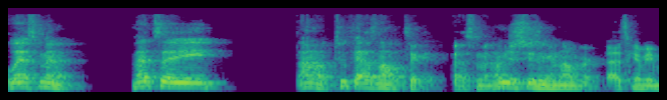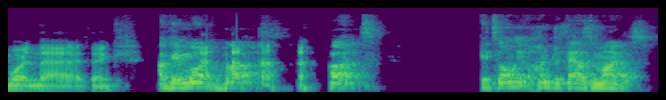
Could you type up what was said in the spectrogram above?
last minute. That's a I don't know two thousand dollar ticket last minute. I'm just using a number. that's gonna be more than that, I think. Okay, more, but but it's only 100,000 miles.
